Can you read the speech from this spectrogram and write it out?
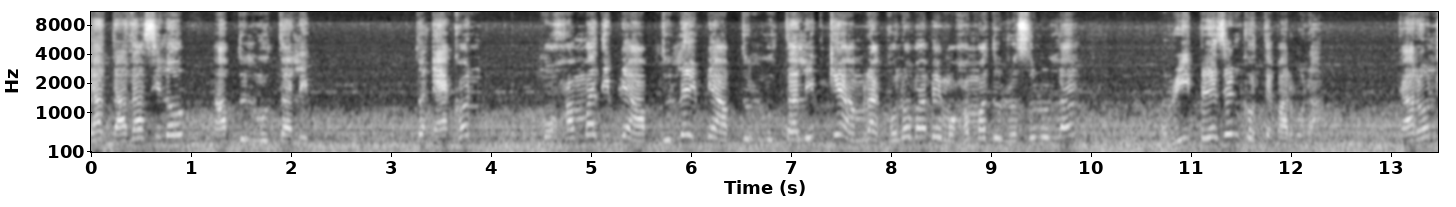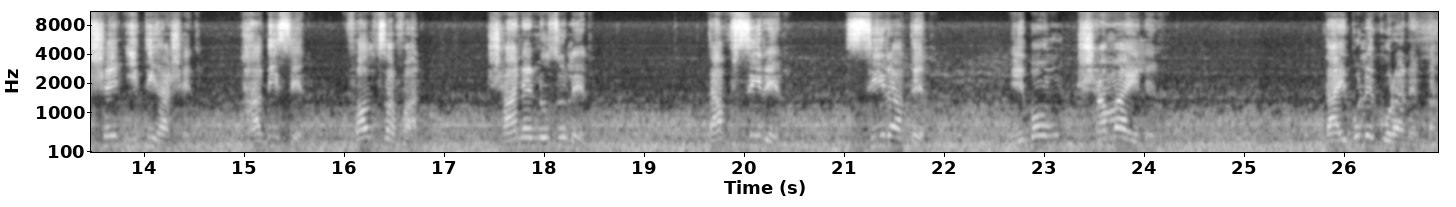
যার দাদা ছিল আব্দুল মুত্তালিব। তো এখন মোহাম্মদ ইবনে আবদুল্লাহ ইবনে আব্দুল মুত্তালিবকে আমরা কোনোভাবে মোহাম্মদুর রসুল্লাহ রিপ্রেজেন্ট করতে পারব না। কারণ সে ইতিহাসের, হাদিসের, ফলসাফার, শানে নজুলের, তাফসিরের, সিরাতের এবং সামাইলের তাই বলে কোরআনের না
